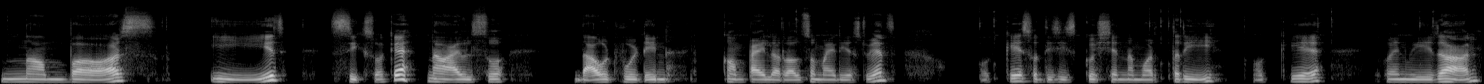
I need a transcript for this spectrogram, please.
numbers is 6 okay? Now i will show the output in compiler also my dear students. Okay so this is question number three okay? When we run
